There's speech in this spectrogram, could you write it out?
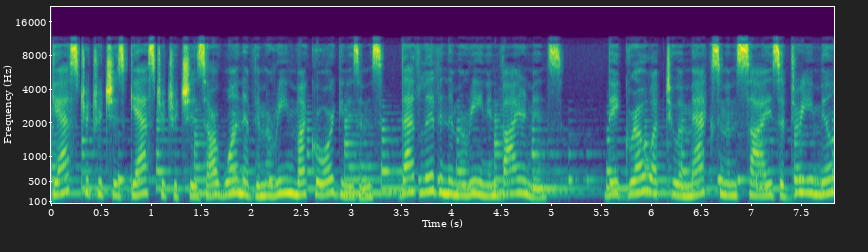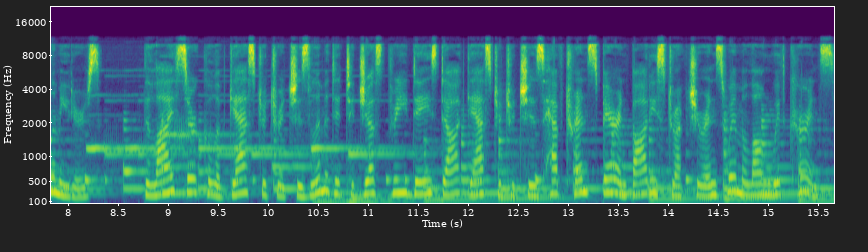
Gastrotriches Gastrotriches are one of the marine microorganisms that live in the marine environments. They grow up to a maximum size of 3 millimeters. The life circle of gastrotrich is limited to just 3 days. Gastrotriches have transparent body structure and swim along with currents.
